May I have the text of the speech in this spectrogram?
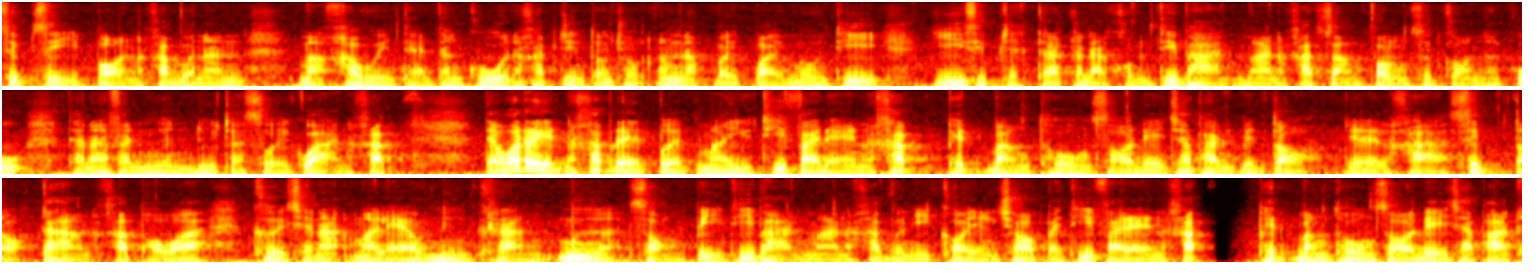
134 ปอนด์นะครับ วันนั้นมาเข้าเวรแทนทั้งคู่นะครับ จึงต้องชกน้ำหนักปล่อยๆเมื่อวันที่ 27 กรกฎาคมที่ผ่านมานะครับสามฟอร์มหลังสุดก่อนทั้งคู่ธนาฝันเงินดูจะสวยกว่านะครับ แต่ว่าเรทนะครับ เรทเปิดมาอยู่ที่ฝ่ายแดงนะครับ เพชรบางทงสอเดชพันธ์เป็นต่ออยู่ในราคา 10 ต่อ9นะครับ เพราะว่าเคยชนะมาแล้ว 1 ครั้งเมื่อ 2 ปีที่ผ่านมานะครับ วันนี้ก็ยังชอบไปที่ฝ่ายแดงนะครับ เพชรบางทงสอเดชพันธ์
